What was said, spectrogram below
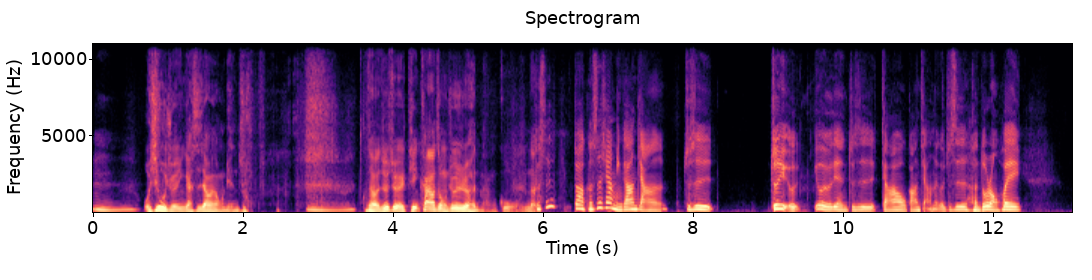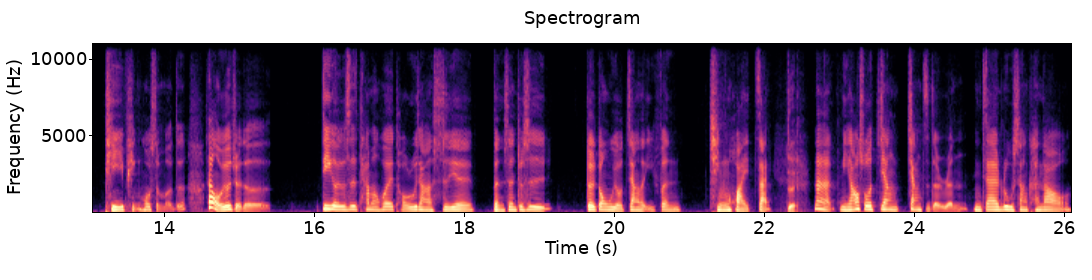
嗯我其实我觉得应该是要那种连住，嗯。对，我就觉得听看到这种就会觉得很难过。那可是对啊，可是像你刚刚讲的，就是就是有又有点就是讲到我刚刚讲那个，就是很多人会批评或什么的，但我就觉得第一个就是他们会投入这样的事业，本身就是对动物有这样的一份情怀在。对，那你要说这样这样子的人，你在路上看到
